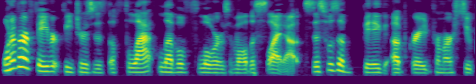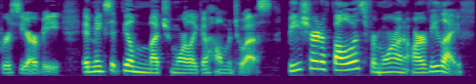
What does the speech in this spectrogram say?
One of our favorite features is the flat level floors of all the slide outs. This was a big upgrade from our Super CRV. It makes it feel much more like a home to us. Be sure to follow us for more on RV life.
